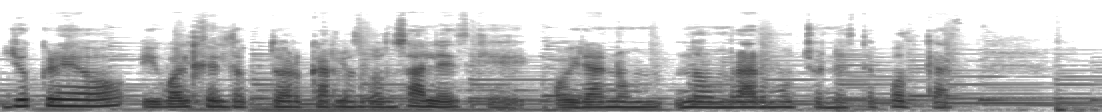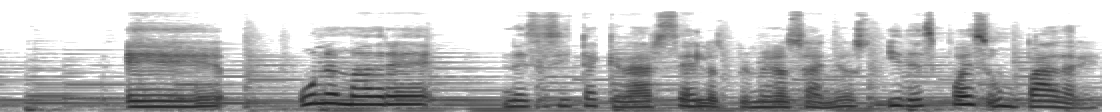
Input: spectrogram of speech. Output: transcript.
yo creo, igual que el doctor Carlos González, que oirá nombrar mucho en este podcast, eh, una madre necesita quedarse los primeros años y después un padre.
